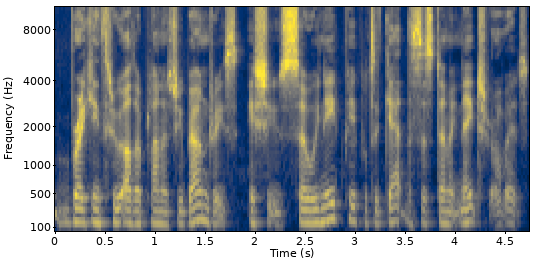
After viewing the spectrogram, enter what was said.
breaking through other planetary boundaries issues. So we need people to get the systemic nature of it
